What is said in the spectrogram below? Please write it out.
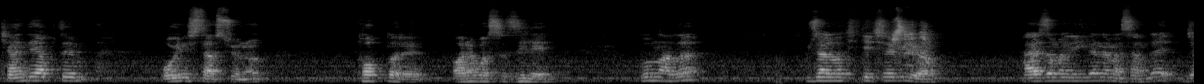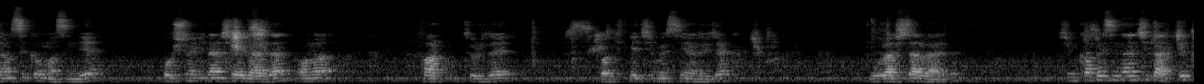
Kendi yaptığım oyun istasyonu, topları, arabası, zili bunlarla güzel vakit geçirebiliyor. Her zaman ilgilenemesem de can sıkılmasın diye hoşuna giden şeylerden ona farklı türde vakit geçirmesi yarayacak uğraşlar verdim. Şimdi kafesinden çıkarttık.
